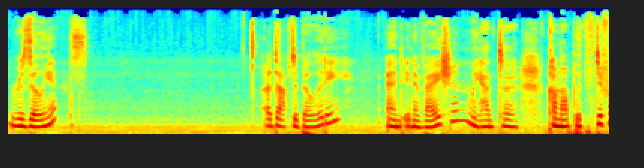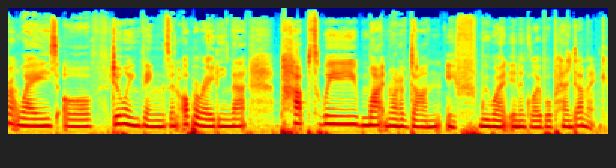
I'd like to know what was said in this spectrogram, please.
resilience, adaptability and innovation. We had to come up with different ways of doing things and operating that perhaps we might not have done if we weren't in a global pandemic.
